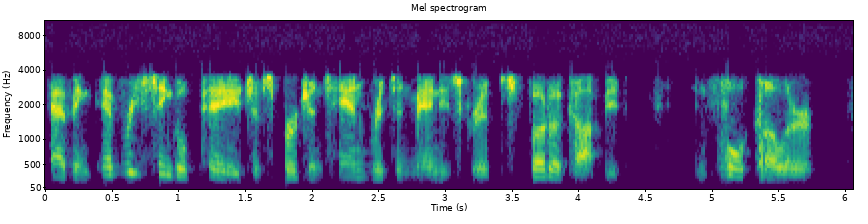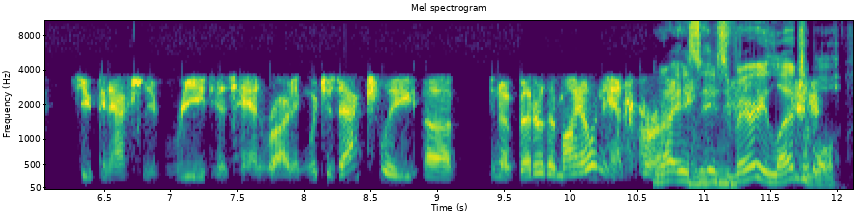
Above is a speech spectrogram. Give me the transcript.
having every single page of Spurgeon's handwritten manuscripts photocopied in full color so you can actually read his handwriting, which is actually uh, you know better than my own handwriting. Right, it's, it's very legible.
